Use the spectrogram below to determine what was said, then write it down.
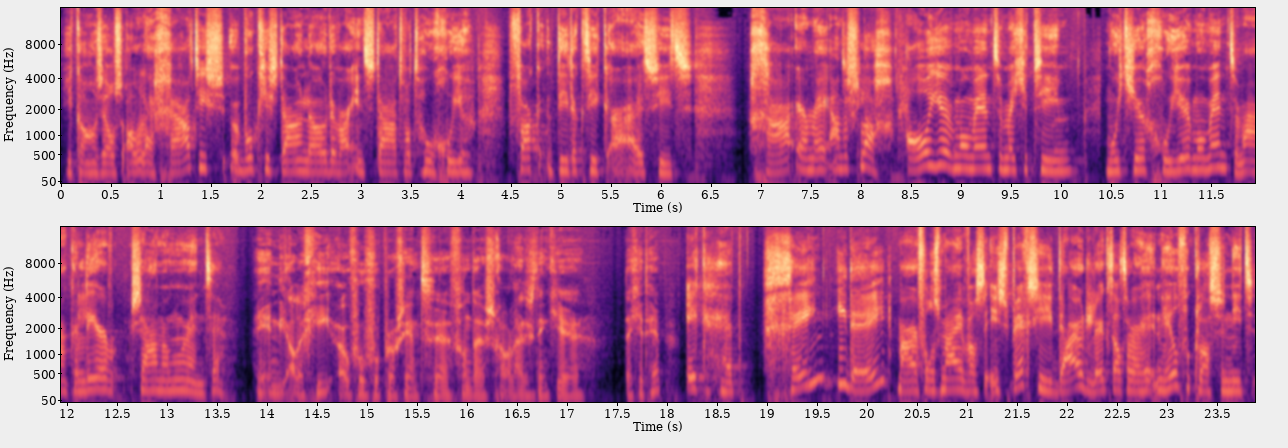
Je kan zelfs allerlei gratis boekjes downloaden waarin staat wat, hoe goede vakdidactiek eruit ziet. Ga ermee aan de slag. Al je momenten met je team moet je goede momenten maken, leerzame momenten. Hey, en die allergie, over hoeveel procent eh, van de schoolleiders denk je dat je het hebt? Ik heb geen idee. Maar volgens mij was de inspectie duidelijk dat er in heel veel klassen niet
